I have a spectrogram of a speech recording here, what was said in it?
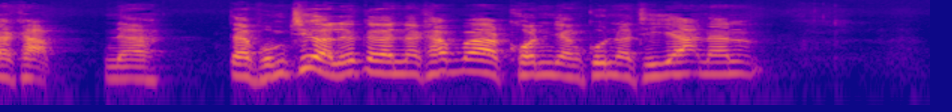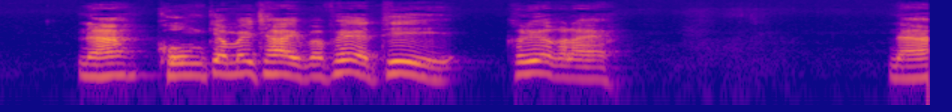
นะครับนะ แต่ผมเชื่อเหลือเกินนะครับ ว่าคนอย่างคุณอัจฉริยะนั้น นะ คงจะไม่ใช่ประเภทที่เขาเรียกอะไร นะ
